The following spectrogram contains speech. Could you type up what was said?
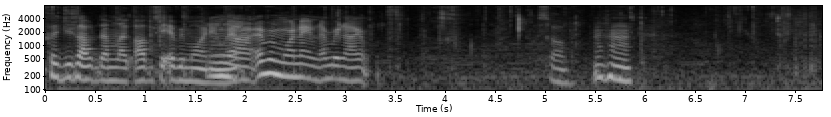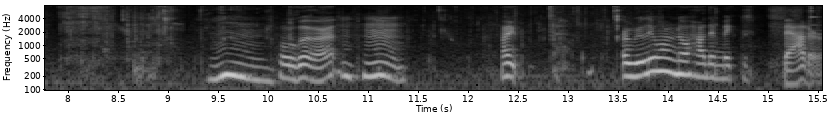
Cause you talk to them like obviously every morning, yeah, right? every morning and every night. So So good, right? Mm-hmm. Like, I really want to know how they make this batter.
